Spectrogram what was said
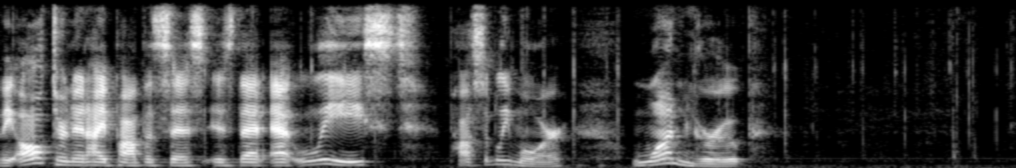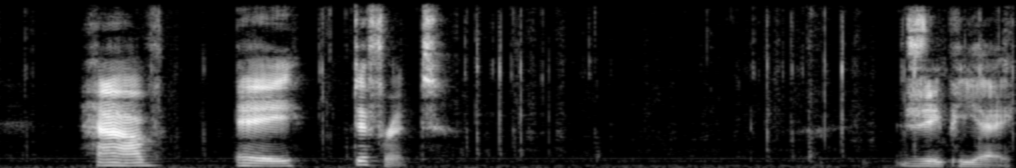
The alternate hypothesis is that at least, possibly more, one group have a different GPA.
